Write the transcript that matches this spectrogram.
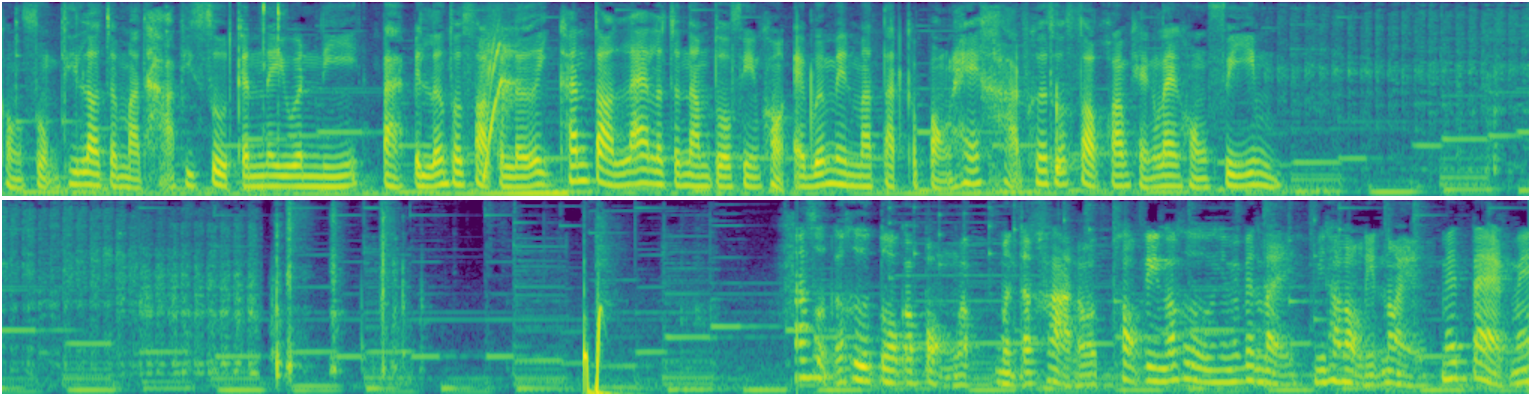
กล่องสุ่มที่เราจะมาท้าพิสูจน์กันในวันนี้ไปเป็นเริ่มทดสอบกันเลย ขั้นตอนแรกเราจะนำตัวฟิล์มของ e v e r m a n มาตัดกระป๋องให้ขาดเพื่อทดสอบความแข็งแรงของฟิล์ม ล่าสุดก็คือตัวกระป๋องแบบเหมือนจะขาดแล้วขอบฟิล์มก็คือยังไม่เป็นไร มีถลอกนิดหน่อย ไม่แตกไม่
